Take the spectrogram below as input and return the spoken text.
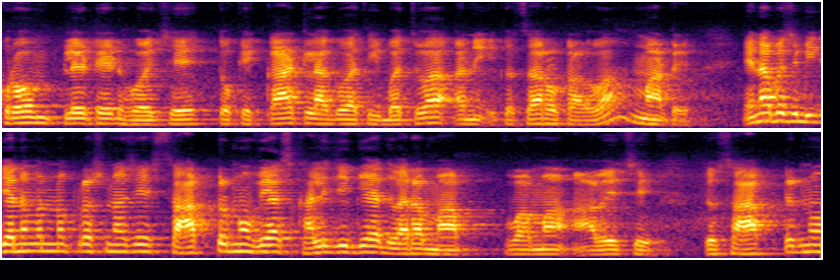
ક્રોમ પ્લેટેડ હોય છે, તો કે કાટ લાગવાથી બચવા અને ઘસારો ટાળવા માટે. એના પછી બીજા નંબરનો પ્રશ્ન છે સાફ્ટનો વ્યાસ ખાલી જગ્યા દ્વારા માપવામાં આવે છે. તો સાફ્ટનો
